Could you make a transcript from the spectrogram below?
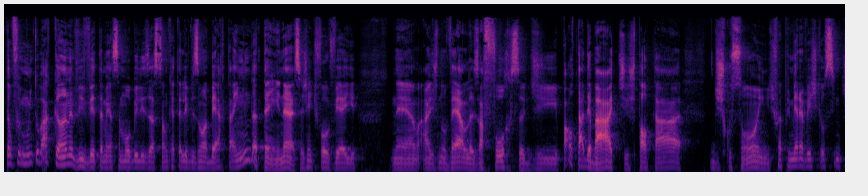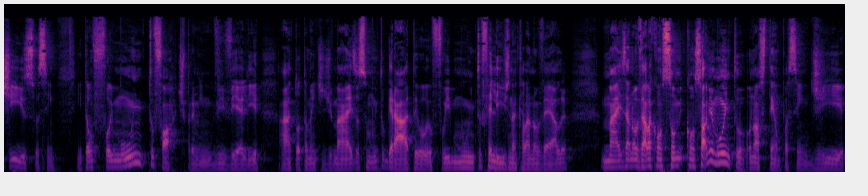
Então foi muito bacana viver também essa mobilização que a televisão aberta ainda tem, né? Se a gente for ver aí né, as novelas, a força de pautar debates, pautar discussões. Foi a primeira vez que eu senti isso, assim. Então foi muito forte para mim viver ali ah, totalmente demais. Eu sou muito grata, eu, eu fui muito feliz naquela novela. Mas a novela consome, consome muito o nosso tempo, assim, de,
